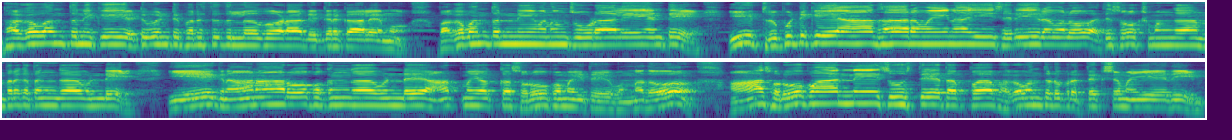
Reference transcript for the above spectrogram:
భగవంతునికి ఎటువంటి పరిస్థితుల్లో కూడా దగ్గర కాలేము. భగవంతుణ్ణి మనం చూడాలి అంటే ఈ త్రిపుటికి ఆధారమైన ఈ శరీరంలో అతి సూక్ష్మంగా అంతర్గతంగా ఉండే ఏ జ్ఞానారూపకంగా ఉండే ఆత్మ యొక్క స్వరూపమైతే ఉన్నదో ఆ స్వరూపాన్ని చూస్తే తప్ప భగవంతుడు ప్రత్యక్షమయ్యేది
